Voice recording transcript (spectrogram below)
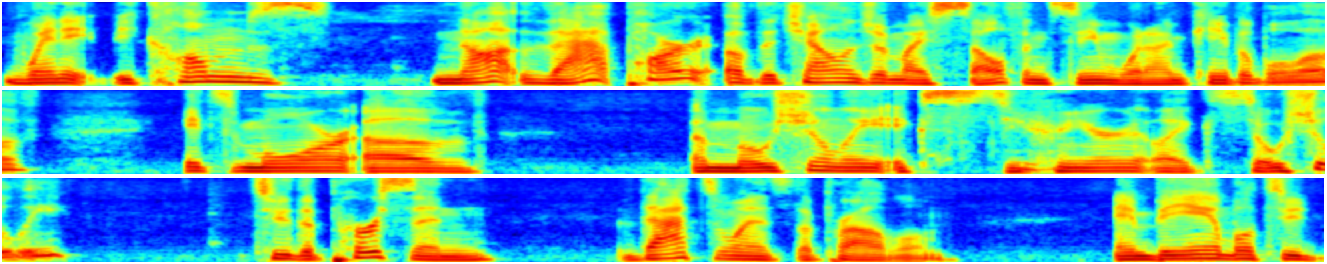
when it becomes not that part of the challenge of myself and seeing what I'm capable of, it's more of emotionally exterior, like socially to the person. That's when it's the problem. And being able to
